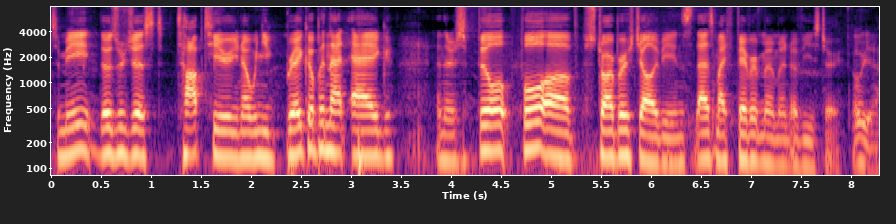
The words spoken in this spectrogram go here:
To me, those are just top tier, you know, when you break open that egg and there's fill, full of Starburst jelly beans, that's my favorite moment of Easter. oh yeah.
